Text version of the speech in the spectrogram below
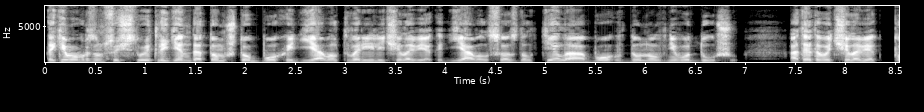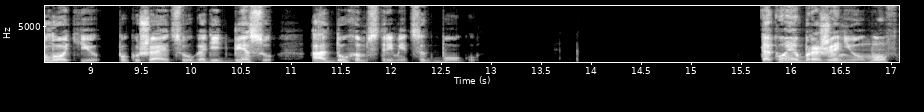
Таким образом, существует легенда о том, что Бог и дьявол творили человека. Дьявол создал тело, а Бог вдунул в него душу. От этого человек плотью покушается угодить бесу, а духом стремится к Богу. Такое брожение умов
